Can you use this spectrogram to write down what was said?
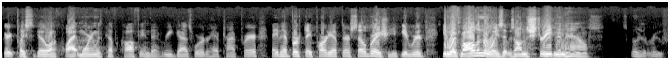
great place to go on a quiet morning with a cup of coffee and to read God's Word or have time of prayer. Maybe have a birthday party up there, a celebration. You could get, rid, get away from all the noise that was on the street and in the house. Let's go to the roof.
